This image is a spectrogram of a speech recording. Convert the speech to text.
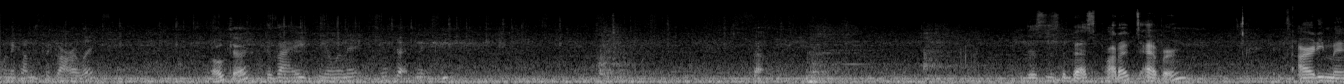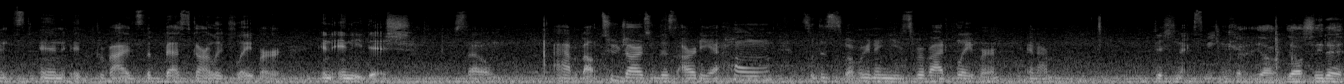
when it comes to garlic, Okay. because I hate peeling it and cutting it. So, this is the best product ever. It's already minced and it provides the best garlic flavor in any dish. So I have about two jars of this already at home. So this is what we're gonna use to provide flavor in our dish next week. Okay, y'all, y'all see that?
